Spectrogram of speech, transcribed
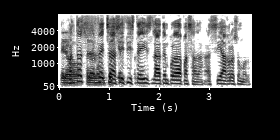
Pero, ¿Cuántas fechas hicisteis la temporada pasada? Así a grosso modo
